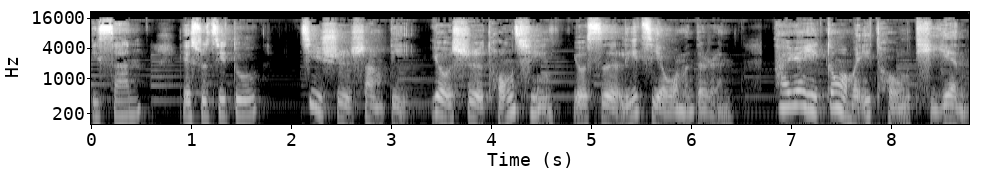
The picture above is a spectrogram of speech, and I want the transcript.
第三，耶稣基督既是上帝，又是同情，又是理解我们的人。他愿意跟我们一同体验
